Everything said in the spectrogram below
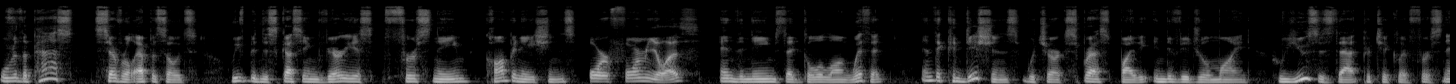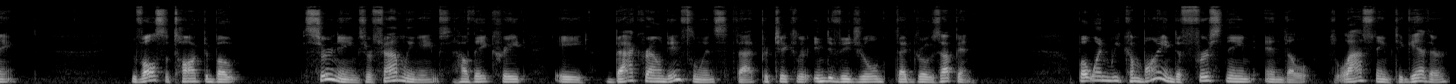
Over the past several episodes, we've been discussing various first name combinations or formulas and the names that go along with it, and the conditions which are expressed by the individual mind who uses that particular first name. We've also talked about surnames or family names, how they create a background influence that particular individual that grows up in. But when we combine the first name and the last name together,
